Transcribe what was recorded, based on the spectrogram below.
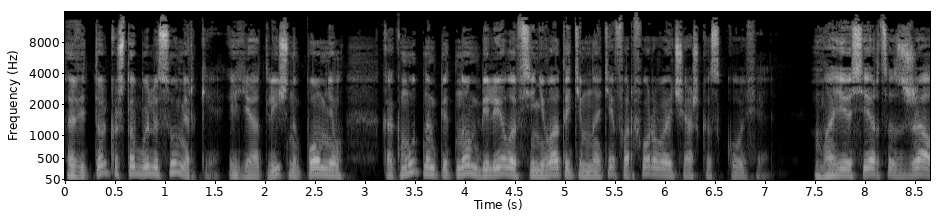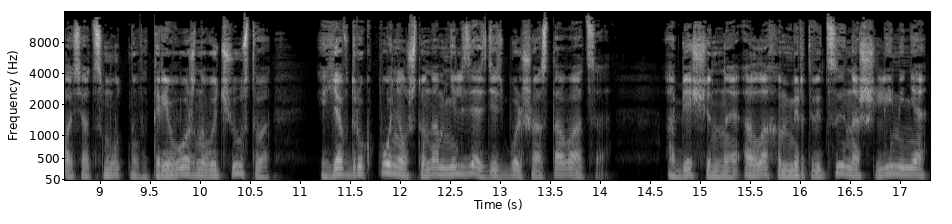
А ведь только что были сумерки, и я отлично помнил, как мутным пятном белела в синеватой темноте фарфоровая чашка с кофе. Мое сердце сжалось от смутного, тревожного чувства, и я вдруг понял, что нам нельзя здесь больше оставаться. Обещанные Аллахом мертвецы нашли меня,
